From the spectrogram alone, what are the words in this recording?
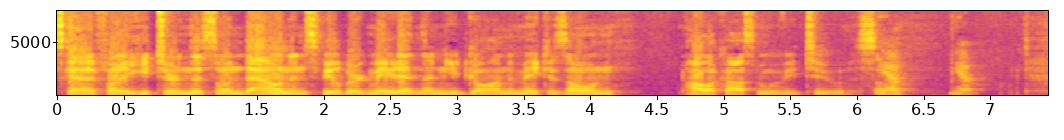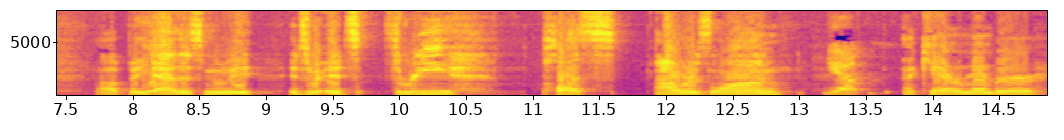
it's kind of funny. He turned this one down, and Spielberg made it, and then he'd go on to make his own Holocaust movie too. So, Yep. Yep. uh, but yeah, this movie it's it's three plus hours long. Yep. I can't remember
